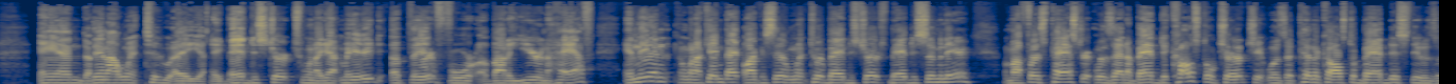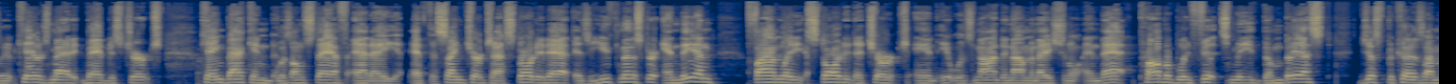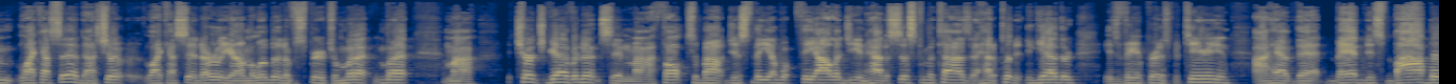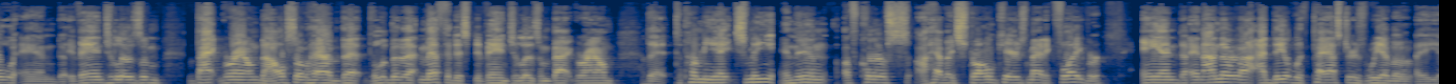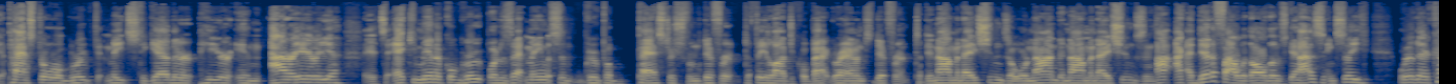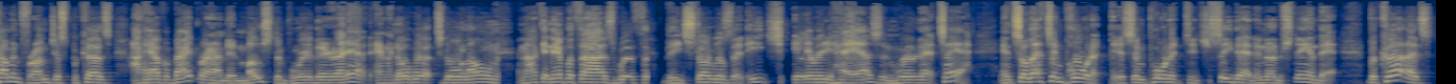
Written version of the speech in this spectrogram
And then I went to a, a Baptist church when I got married up there for about a year and a half. And then when I came back, like I said, I went to a Baptist church, Baptist seminary. My first pastorate was at a Baptist church. It was a Pentecostal Baptist. It was a charismatic Baptist church. Came back and was on staff at a at the same church I started at as a youth minister. And then finally started a church and it was non-denominational. And that probably fits me the best just because I'm like I said I should like I said earlier I'm a little bit of a spiritual mutt mutt. My church governance and my thoughts about just the, theology and how to systematize it, how to put it together is very Presbyterian. I have that Baptist Bible and evangelism background. I also have that a little bit of that Methodist evangelism background that permeates me. And then, of course, I have a strong charismatic flavor. And and I know I, deal with pastors. We have a, a, pastoral group that meets together here in our area. It's an ecumenical group. What does that mean? It's a group of pastors from different theological backgrounds, different denominations or non-denominations. And I, I identify with all those guys and see where they're coming from just because I have a background in most of where they're at and I know what's going on and I can empathize with the struggles that each area has and where that's at. And so that's important. It's important to see that and understand that because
